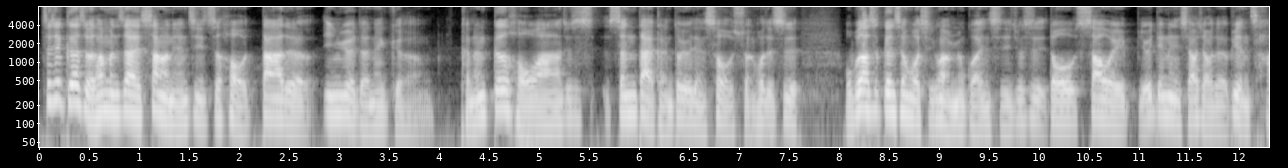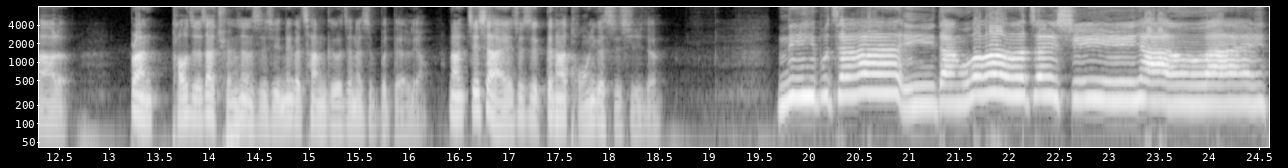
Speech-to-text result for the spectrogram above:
这些歌手他们在上了年纪之后，大家的音乐的那个。可能歌喉啊，就是声带可能都有点受损，或者是我不知道是跟生活习惯有没有关系，就是都稍微有一点点小小的变差了。不然陶喆在全盛时期那个唱歌真的是不得了。那接下来就是跟他同一个时期的，你不在，当我最需要爱，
